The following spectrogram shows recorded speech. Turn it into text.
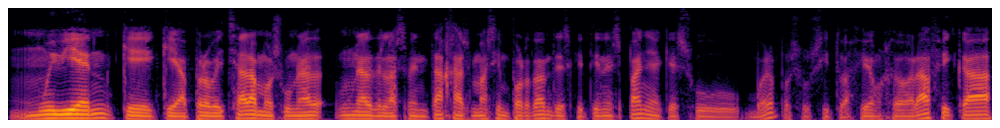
muy bien que, que aprovecháramos una, una de las ventajas más importantes que tiene España, que es su, bueno, pues su situación geográfica,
